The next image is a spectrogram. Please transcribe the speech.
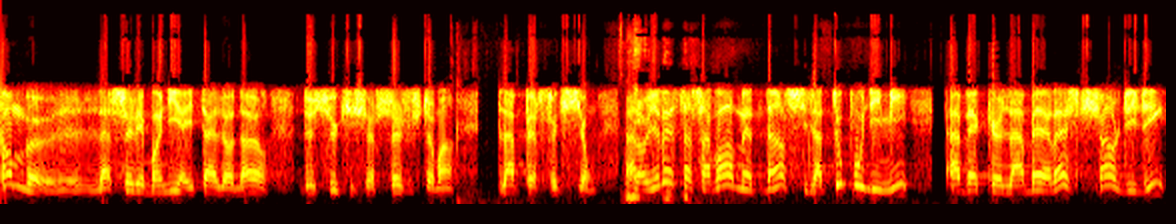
comme euh, la cérémonie a été à l'honneur de ceux qui cherchaient justement la perfection. Alors, il reste à savoir maintenant si la toponymie avec euh, la mairesse qui change d'idée,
